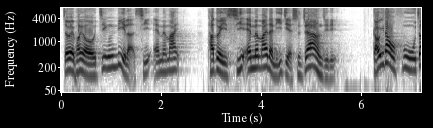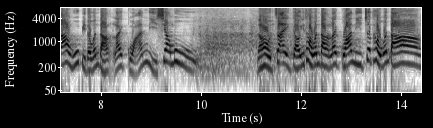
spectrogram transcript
这位朋友经历了 CMMI，他对 CMMI 的理解是这样子的：搞一套复杂无比的文档来管理项目，然后再搞一套文档来管理这套文档。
